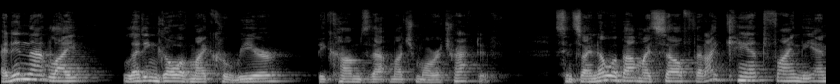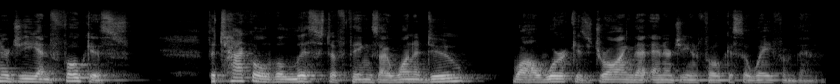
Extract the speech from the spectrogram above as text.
And in that light, letting go of my career becomes that much more attractive. Since I know about myself that I can't find the energy and focus to tackle the list of things I want to do while work is drawing that energy and focus away from them.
